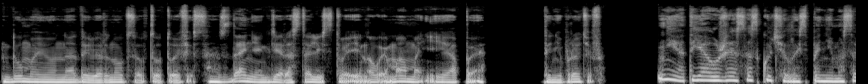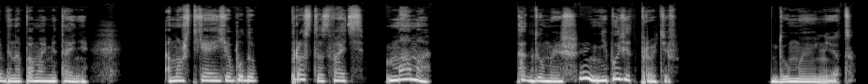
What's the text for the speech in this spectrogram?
Думаю, надо вернуться в тот офис. Здание, где расстались с твоей новой мамой и АП. Ты не против? Нет, я уже соскучилась по ним, особенно по маме Тане. А может, я ее буду Просто звать «мама»? Как думаешь, не будет против?» «Думаю, нет».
